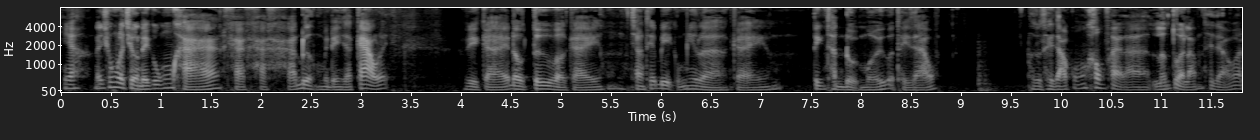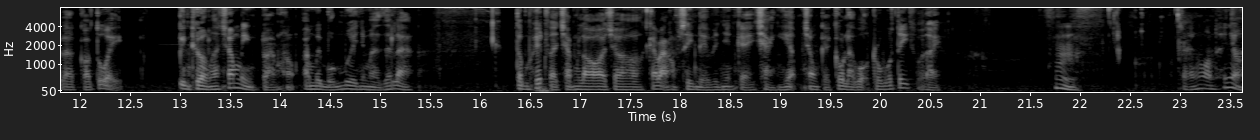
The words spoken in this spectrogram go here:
yeah, nói chung là trường đấy cũng khá khá khá khá được mình đánh giá cao đấy vì cái đầu tư vào cái trang thiết bị cũng như là cái tinh thần đổi mới của thầy giáo rồi thầy giáo cũng không phải là lớn tuổi lắm, thầy giáo gọi là có tuổi bình thường nó chắc mình toàn khoảng 30 40 nhưng mà rất là tâm huyết và chăm lo cho các bạn học sinh đến với những cái trải nghiệm trong cái câu lạc bộ robotics của thầy. Hmm. Cái ngon thế nhở?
